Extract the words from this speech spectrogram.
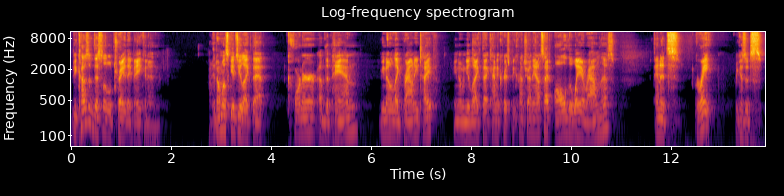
because of this little tray they bake it in, it almost gives you like that corner of the pan, you know, like brownie type. You know, when you like that kind of crispy crunch on the outside, all the way around this. And it's great because it's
